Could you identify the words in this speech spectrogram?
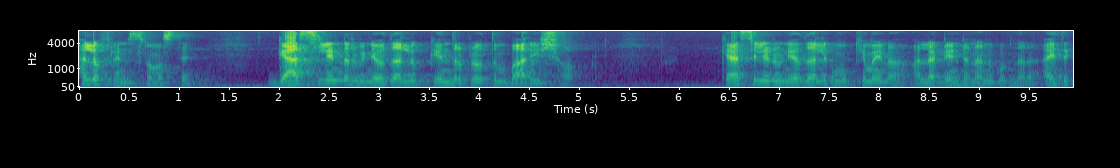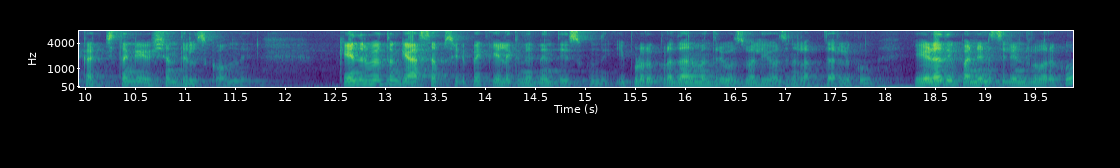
హలో ఫ్రెండ్స్ నమస్తే. గ్యాస్ సిలిండర్ వినియోగదారులు కేంద్ర ప్రభుత్వం భారీ షాక్. గ్యాస్ సిలిండర్ వినియోగదారులకు ముఖ్యమైన అలర్ట్ ఏంటని అనుకుంటున్నారా? అయితే ఖచ్చితంగా ఈ విషయం తెలుసుకోండి. కేంద్ర ప్రభుత్వం గ్యాస్ సబ్సిడీపై కీలక నిర్ణయం తీసుకుంది. ఇప్పటివరకు ప్రధానమంత్రి ఉజ్వల్ యోజన లబ్ధిదారులకు ఏడాది పన్నెండు సిలిండర్ల వరకు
